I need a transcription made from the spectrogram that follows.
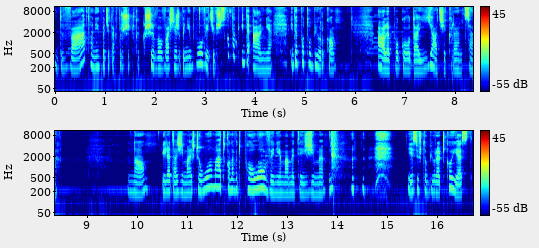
dwa. To niech będzie tak troszeczkę krzywo właśnie, żeby nie było, wiecie, wszystko tak idealnie. Idę po to biurko. Ale pogoda, ja cię kręcę. No, ile ta zima jeszcze? Łomatko, nawet połowy nie mamy tej zimy. Jest już to biureczko? Jest.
